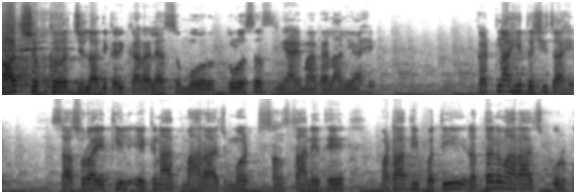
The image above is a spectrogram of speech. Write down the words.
आज शक्क जिल्हाधिकारी कार्यालयासमोर तुळसच न्याय मागायला आली आहे. घटना ही तशीच आहे. सासुरा येथील एकनाथ महाराज मठ संस्थान येथे मठाधिपती रतन महाराज उर्फ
